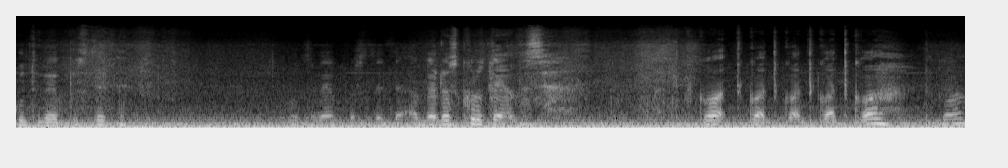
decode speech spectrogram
кут випустити. Кут випустити, аби розкрутилися. Тко, тко, тко, тко, тко, тко.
